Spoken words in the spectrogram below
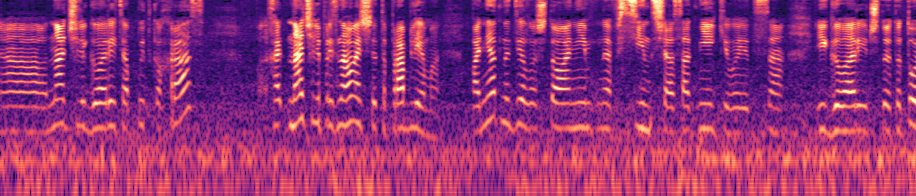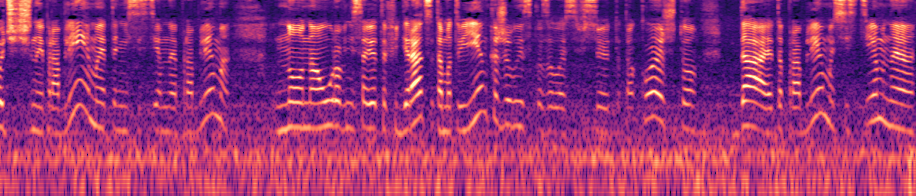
начали говорить о пытках раз, начали признавать, что это проблема. Понятное дело, что они в СИН сейчас отнекивается и говорит, что это точечные проблемы, это не системная проблема, но на уровне Совета Федерации, там Матвиенко же высказалась, все это такое, что да, это проблема системная,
